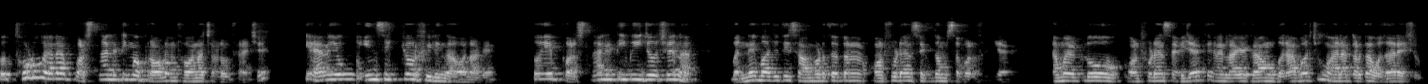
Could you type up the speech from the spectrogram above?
તો થોડું એના પર્સનાલિટીમાં પ્રોબ્લેમ થવાના ચાલુ થાય છે કે એને એવું ઇનસિક્યોર ફિલિંગ આવવા લાગે તો એ પર્સનાલિટી બી જો છે ને બંને બાજુથી સાંભળતો તો કોન્ફિડન્સ એકદમ સબર થઈ જાય એમાં એટલું કોન્ફિડન્સ આવી જાય કે એને લાગે કે હા, હું બરાબર છું હું એના કરતા વધારે છું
